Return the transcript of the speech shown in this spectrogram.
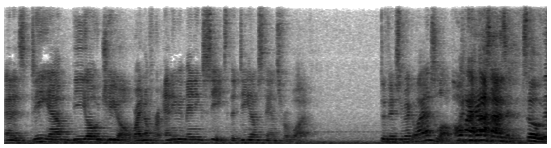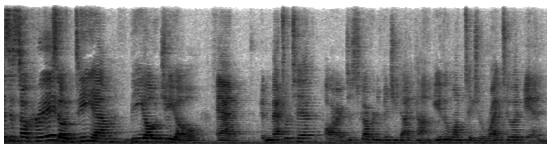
and it's DMBOGO, right now for any remaining seats. The DM stands for what? Da Vinci Michelangelo. Oh my gosh, that is, So- this is so creative. So DMBOGO at MetroTix or discoverdavinci.com. Either one takes you right to it, and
